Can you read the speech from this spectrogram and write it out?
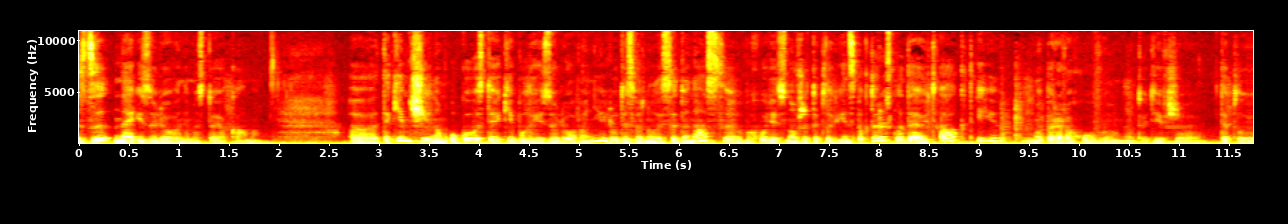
з неізольованими стояками. Е, Таким чином, у кого стояки були ізольовані, люди звернулися до нас, е, виходять знову ж теплові інспектори, складають акт, і ми перераховуємо тоді вже тепло,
